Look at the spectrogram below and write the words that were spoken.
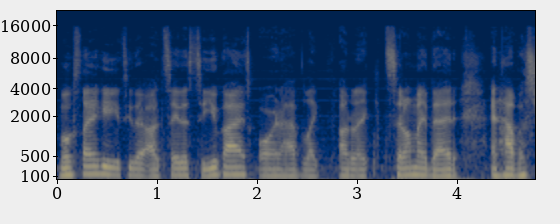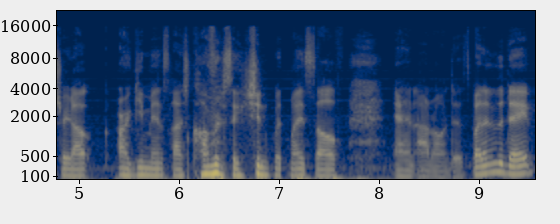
Most likely, it's either I'd say this to you guys or I'd have like I'd like sit on my bed and have a straight out argument slash conversation with myself and I don't this. But at the end of the day,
